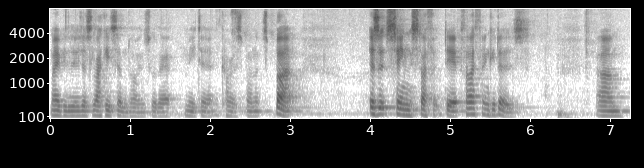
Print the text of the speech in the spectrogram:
maybe they're just lucky sometimes with that meter correspondence. But is it seeing stuff at depth? I think it is. Um,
